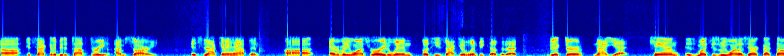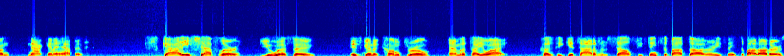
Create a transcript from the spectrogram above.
uh, it's not going to be the top three. I'm sorry. It's not going to happen. Uh, everybody wants Rory to win, but he's not going to win because of that. Viktor, not yet. Cam, as much as we want his haircut done, not going to happen. Scotty Scheffler, USA, is going to come through, and I'm going to tell you why. Because he gets out of himself, he thinks about the other, he thinks about others,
